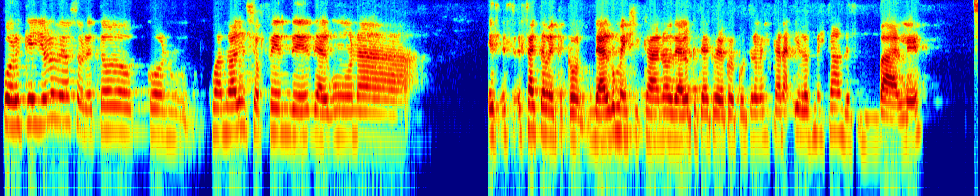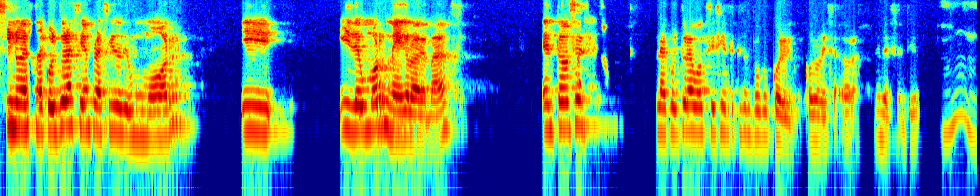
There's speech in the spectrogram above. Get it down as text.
porque yo lo veo sobre todo con cuando alguien se ofende de alguna, es, exactamente, con, de algo mexicano, de algo que tenga que ver con la cultura mexicana, y a los mexicanos les vale. Y nuestra cultura siempre ha sido de humor y, y de humor negro además. Entonces, la cultura woke sí siente que es un poco colonizadora en ese sentido. Mm.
